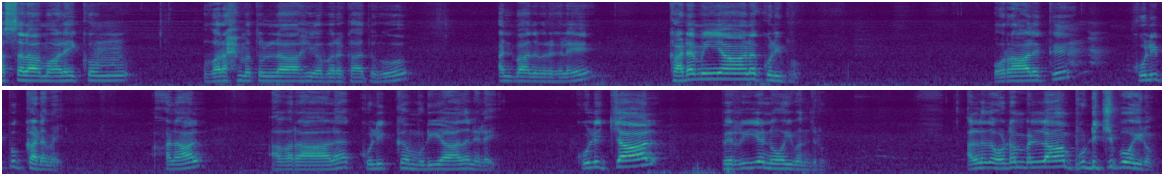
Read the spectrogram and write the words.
அஸ்லாம் வலைக்கும் வரஹமத்துல்லாஹி வபரகாத்துஹு. அன்பானவர்களே கடமையான குளிப்பு. ஒரு ஆளுக்கு குளிப்பு கடமை. ஆனால் அவரால் குளிக்க முடியாத நிலை. குளித்தால் பெரிய நோய் வந்துடும் அல்லது உடம்பெல்லாம் பிடிச்சி போயிடும்.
